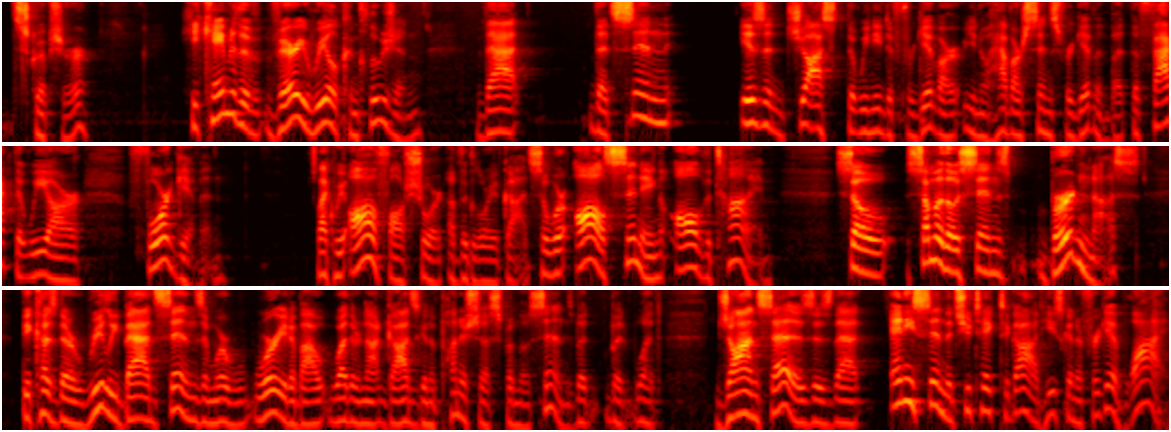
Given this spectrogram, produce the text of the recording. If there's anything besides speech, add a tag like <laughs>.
scripture, he came to the very real conclusion that that sin isn't just that we need to forgive our you know have our sins forgiven but the fact that we are forgiven like we all fall short of the glory of God. So we're all sinning all the time. So some of those sins burden us because they're really bad sins and we're worried about whether or not God's going to punish us from those sins. But but what John says is that any sin that you take to God, he's going to forgive. Why?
